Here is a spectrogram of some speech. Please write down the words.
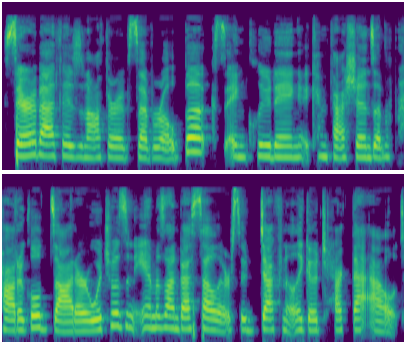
Sarah Beth is an author of several books, including Confessions of a Prodigal Daughter, which was an Amazon bestseller. So definitely go check that out.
